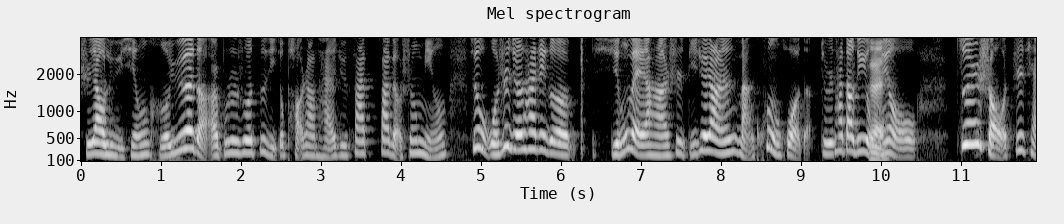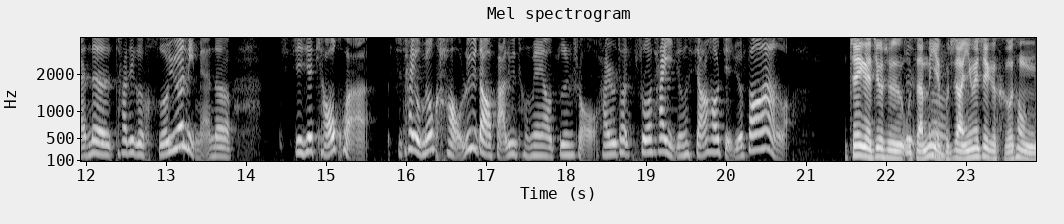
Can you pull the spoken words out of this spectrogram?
是要履行合约的，而不是说自己就跑上台去发发表声明。所以我是觉得他这个行为哈，是的确让人蛮困惑的，就是他到底有没有遵守之前的他这个合约里面的这些条款，是他有没有考虑到法律层面要遵守，还是他说他已经想好解决方案了？这个就是咱们也不知道，因为这个合同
